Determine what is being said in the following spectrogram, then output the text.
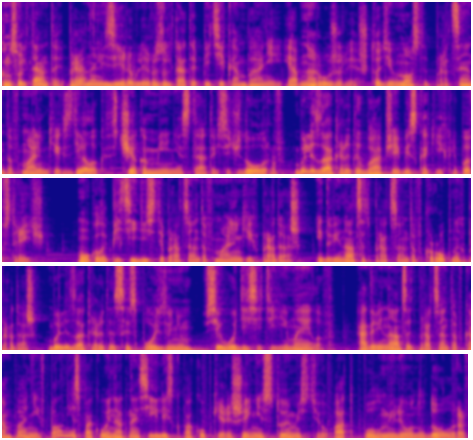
Консультанты проанализировали результаты пяти компаний и обнаружили, что 90% маленьких сделок с чеком менее 100 тысяч долларов были закрыты вообще без каких-либо встреч. Около 50% маленьких продаж и 12% крупных продаж были закрыты с использованием всего 10 имейлов. А 12% компаний вполне спокойно относились к покупке решений стоимостью от полмиллиона долларов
